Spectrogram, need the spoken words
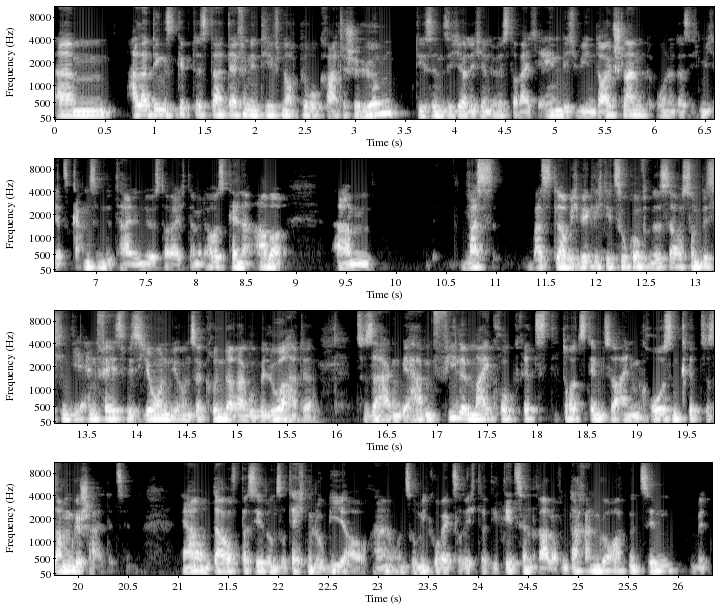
Ähm, allerdings gibt es da definitiv noch bürokratische Hürden. Die sind sicherlich in Österreich ähnlich wie in Deutschland, ohne dass ich mich jetzt ganz im Detail in Österreich damit auskenne. Aber ähm, was, was glaube ich wirklich die Zukunft, und das ist auch so ein bisschen die Endphase-Vision, die unser Gründer Raghu Belur hatte, zu sagen, wir haben viele Microgrids, die trotzdem zu einem großen Grid zusammengeschaltet sind. Ja, und darauf basiert unsere Technologie auch. Ja. Unsere Mikrowechselrichter, die dezentral auf dem Dach angeordnet sind, mit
